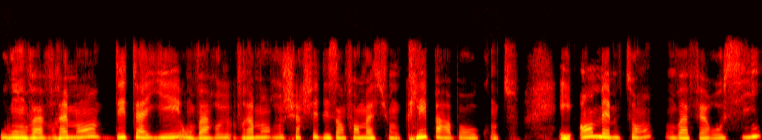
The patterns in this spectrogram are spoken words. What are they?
où on va vraiment détailler, on va vraiment rechercher des informations clés par rapport au compte. Et en même temps, on va faire aussi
